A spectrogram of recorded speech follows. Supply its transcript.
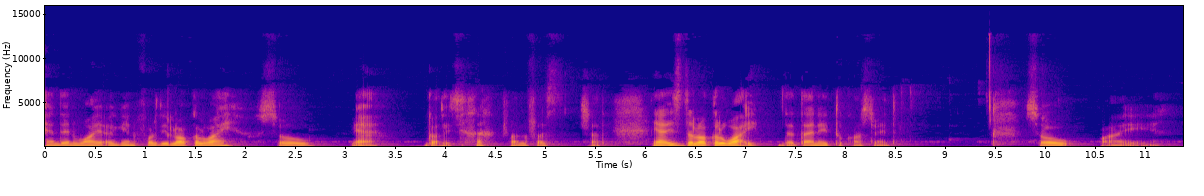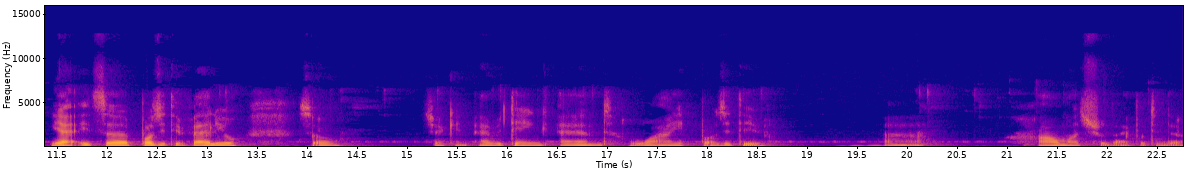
and then y again for the local y. So yeah got it from the first shot. Yeah it's the local y that I need to constrain so y yeah it's a positive value. So checking everything and y positive uh, how much should I put in there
